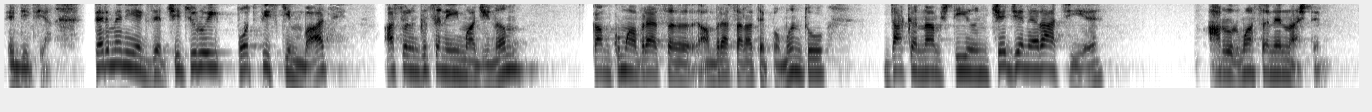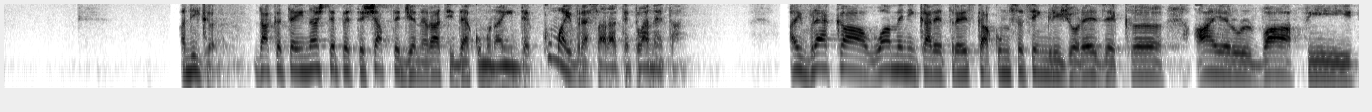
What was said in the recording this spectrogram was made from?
ediția. Termenii exercițiului pot fi schimbați astfel încât să ne imaginăm cam cum am vrea să, am vrea să arate pământul dacă n-am ști în ce generație ar urma să ne naștem. Adică, dacă te-ai naște peste șapte generații de acum înainte, cum ai vrea să arate planeta? Ai vrea ca oamenii care trăiesc acum să se îngrijoreze că aerul va fi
